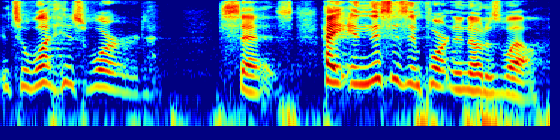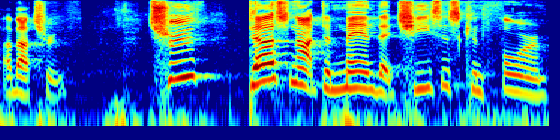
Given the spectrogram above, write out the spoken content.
and to what his word says. Hey, and this is important to note as well about truth. Truth does not demand that Jesus conform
